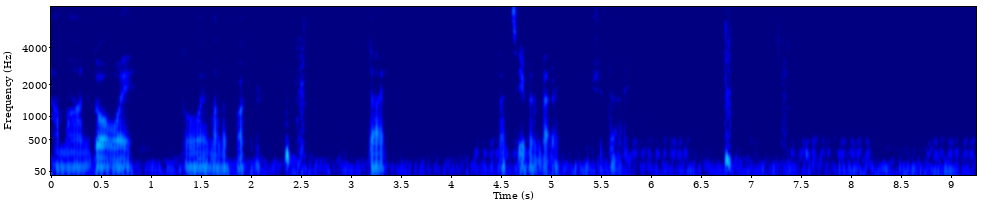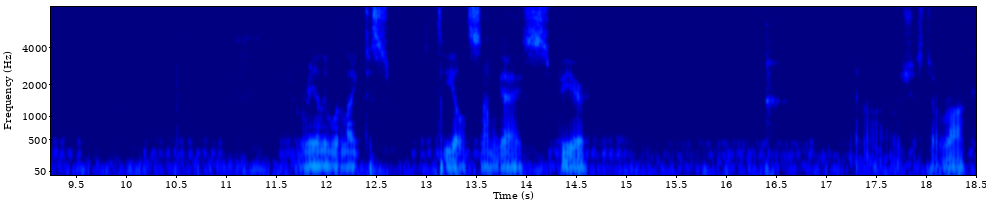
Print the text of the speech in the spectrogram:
come on, go away. Go away, motherfucker. Die. That's even better. You should die. I really would like to steal some guy's spear. You know, that was just a rock.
